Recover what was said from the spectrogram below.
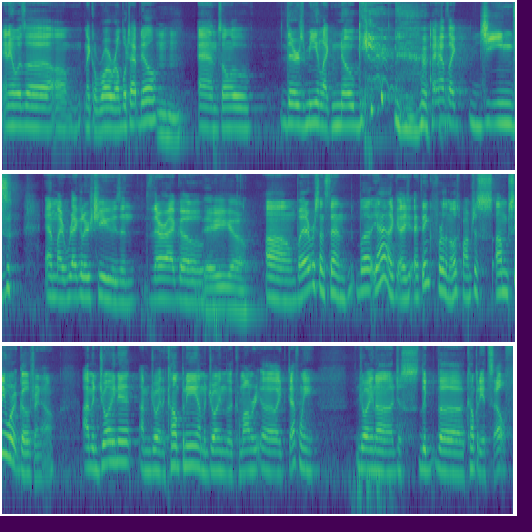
and it was a um, like a Royal Rumble type deal, and so there's me in like no gear. I have like jeans and my regular shoes, and there I go. there you go. Um, but ever since then, but yeah, like, I, I think for the most part, I'm just I'm seeing where it goes right now. I'm enjoying it. I'm enjoying the company. I'm enjoying the camaraderie. Uh, like definitely enjoying uh, just the the company itself.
